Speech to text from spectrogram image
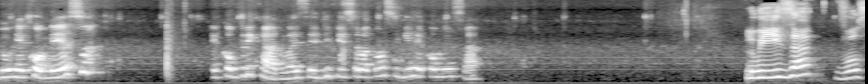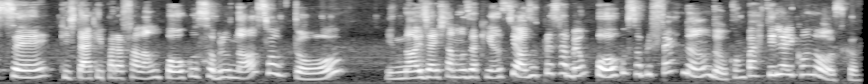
do recomeço, é complicado, vai ser difícil ela conseguir recomeçar. Luísa, você que está aqui para falar um pouco sobre o nosso autor, e nós já estamos aqui ansiosos para saber um pouco sobre Fernando. Compartilha aí conosco.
